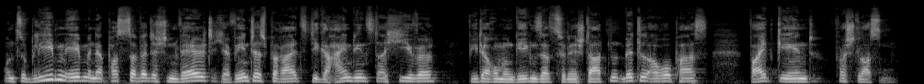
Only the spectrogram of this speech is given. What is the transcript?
Und so blieben eben in der postsowjetischen Welt, ich erwähnte es bereits, die Geheimdienstarchive wiederum im Gegensatz zu den Staaten Mitteleuropas, weitgehend verschlossen.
